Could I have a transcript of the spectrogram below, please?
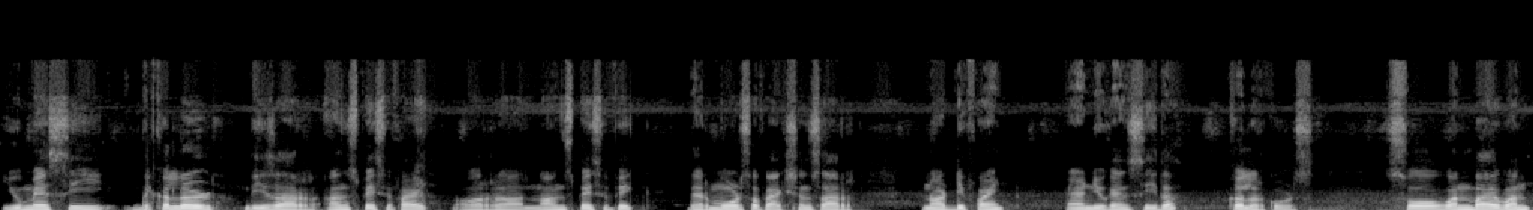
you may see the colored these are unspecified or uh, non-specific. Their modes of actions are not defined and you can see the color codes. So one by one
